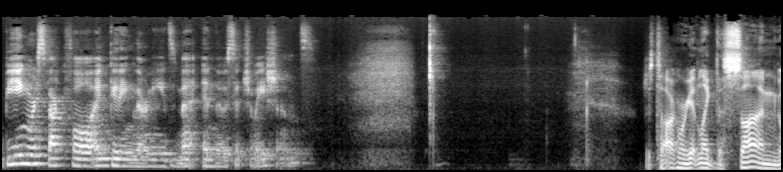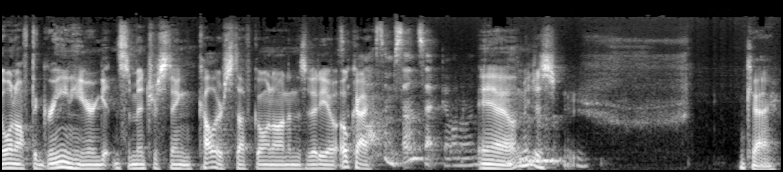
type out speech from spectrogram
being respectful and getting their needs met in those situations. Just talking, we're getting like the sun going off the green here and getting some interesting color stuff going on in this video. Okay. Awesome sunset going on. Yeah, let me just. Okay.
